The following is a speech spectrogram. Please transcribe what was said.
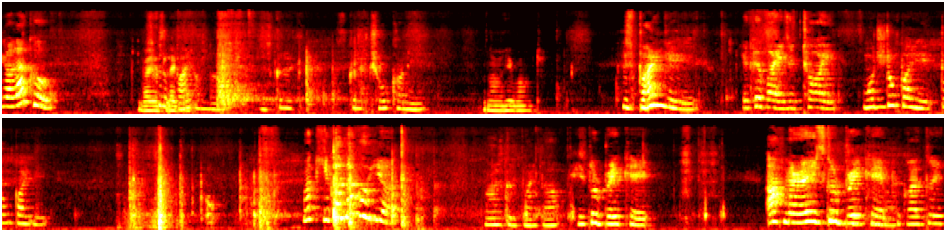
you're that cool. Why is gonna like bite that? on that. He's gonna he's gonna choke on it. No, he won't. He's biting it. You can buy it a toy. Moji, don't bite it. Don't bite it. You got Lego here. No, he's gonna bite that. He's gonna break it. Ahmed, he's gonna break it because I,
